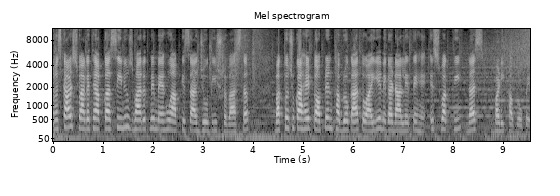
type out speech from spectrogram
नमस्कार, स्वागत है आपका सी न्यूज़ भारत में। मैं हूँ आपके साथ ज्योति श्रीवास्तव। वक्त हो चुका है टॉप टेन खबरों का तो आइए निगाह डाल लेते हैं इस वक्त की 10 बड़ी खबरों पे।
